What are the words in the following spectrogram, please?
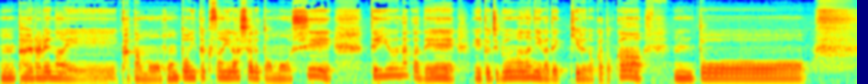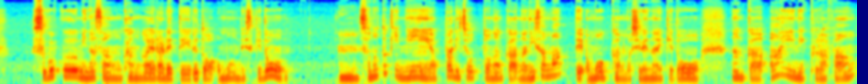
うん、耐えられない方も本当にたくさんいらっしゃると思うしっていう中で、えーと、自分は何ができるのかとかうんとすごく皆さん考えられているとは思うんですけど、うん、その時にやっぱりちょっとなんか何様って思うかもしれないけどなんか安易にクラファン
